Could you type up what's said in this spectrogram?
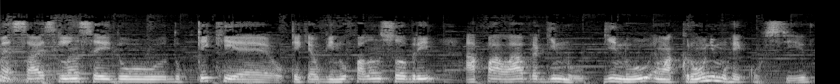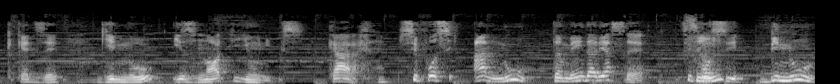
começar esse lance aí do, do que que é o que que é o GNU falando sobre a palavra GNU. GNU é um acrônimo recursivo que quer dizer GNU is not Unix. Cara, se fosse ANU também daria certo. Se Sim. fosse BNU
